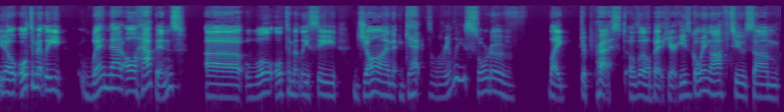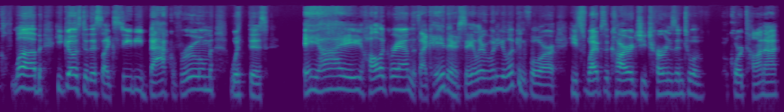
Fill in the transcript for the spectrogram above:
you know ultimately when that all happens uh we'll ultimately see john get really sort of like depressed a little bit here. He's going off to some club. He goes to this like seedy back room with this AI hologram that's like, hey there, sailor, what are you looking for? He swipes a card. She turns into a Cortana.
